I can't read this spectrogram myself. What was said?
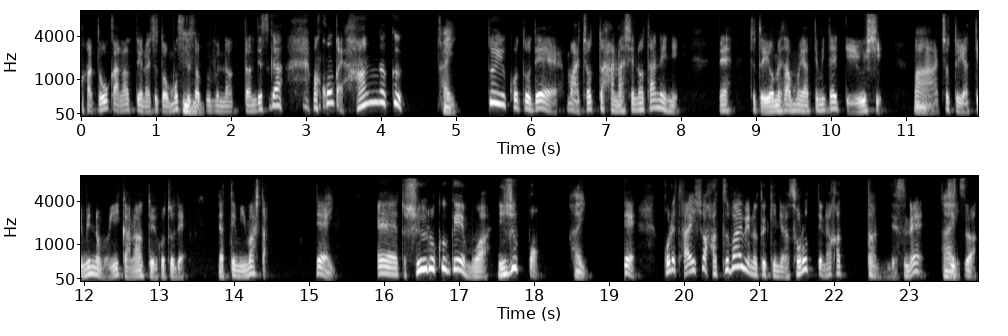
はどうかなっていうのはちょっと思ってた部分だったんですが、まあ今回半額はい。ということで、まあちょっと話の種に、ね、ちょっと嫁さんもやってみたいって言うし、まうあちょっとやってみるのもいいかなということで、やってみました。で、はいえっ、と、収録ゲームは20本。はい。これ最初発売日の時には揃ってなかったんですね、はい。実は。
